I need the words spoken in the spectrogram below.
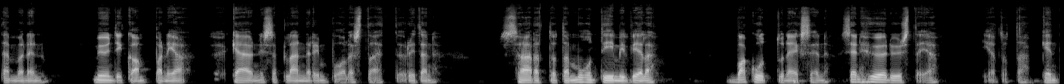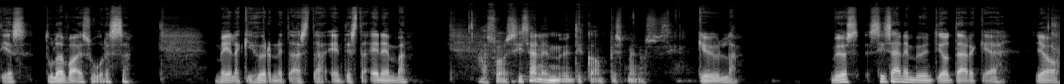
tämmöinen myyntikampanja käynnissä Plannerin puolesta, että yritän saada tota muun tiimin vielä vakuuttuneeksi sen, sen hyödyistä ja, ja tota, kenties tulevaisuudessa meilläkin hyödynnetään sitä entistä enemmän. Ah, se on sisäinen myyntikampis menossa siellä. Kyllä. Myös sisäinen myynti on tärkeää. Joo.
